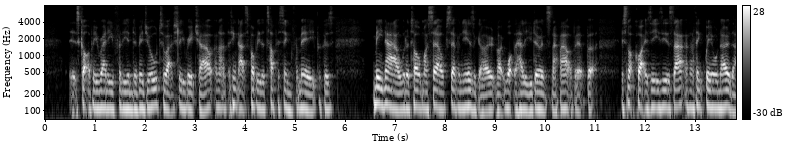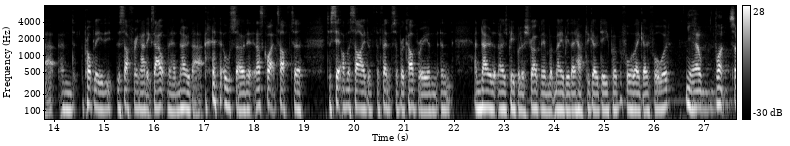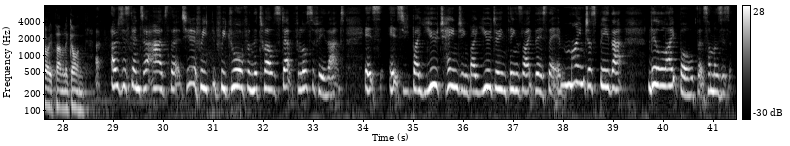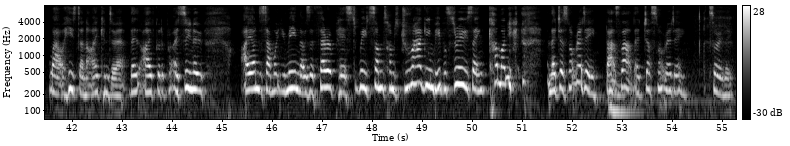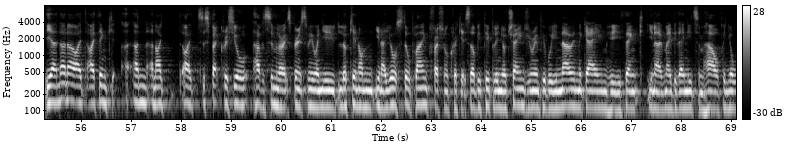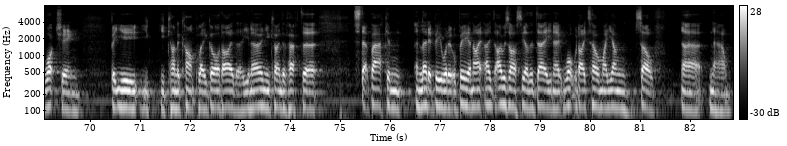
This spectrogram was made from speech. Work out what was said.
it's got to be ready for the individual to actually reach out. And i think that's probably the toughest thing for me because me now would have told myself seven years ago like what the hell are you doing? Snap out of it. But it's not quite as easy as that and i think we all know that and probably the, suffering addicts out there know that also and it, that's quite tough to to sit on the side of the fence of recovery and and and know that those people are struggling but maybe they have to go deeper before they go forward yeah, what? Sorry, Pamela, go on. I was just going to add that you know, if we if we draw from the twelve step philosophy, that it's it's by you changing, by you doing things like this, that it might just be that little light bulb that someone says, "Wow, he's done it. I can do it. I've got a." So you know. I understand what you mean, though. As a therapist, we're sometimes dragging people through, saying, "Come on, you," can... and they're just not ready. That's mm. that. They're just not ready. Sorry, Luke. Yeah, no, no. I, I think, and and I, I suspect, Chris, you'll have a similar experience to me when you look in on, you know, you're still playing professional cricket. So there'll be people in your changing room, people you know in the game who you think, you know, maybe they need some help, and you're watching, but you you, you kind of can't play God either, you know, and you kind of have to step back and, and let it be what it will be. And I, I, I was asked the other day, you know, what would I tell my young self uh, now?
